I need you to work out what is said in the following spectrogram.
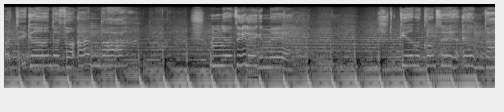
Og det gør andre for andre. Men jeg vil ikke mere. Du giver mig grund til at ændre.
